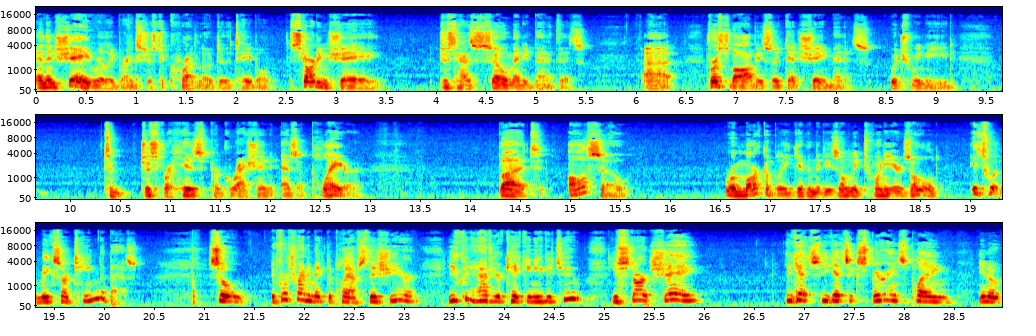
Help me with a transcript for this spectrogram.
And then Shai really brings just a crud load to the table. Starting Shai just has so many benefits. Uh, first of all, obviously, get Shai minutes, which we need to just for his progression as a player. But also, remarkably, given that he's only 20 years old, it's what makes our team the best. So if we're trying to make the playoffs this year, you can have your cake and eat it too. You start Shai, he gets he gets experience playing, you know,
